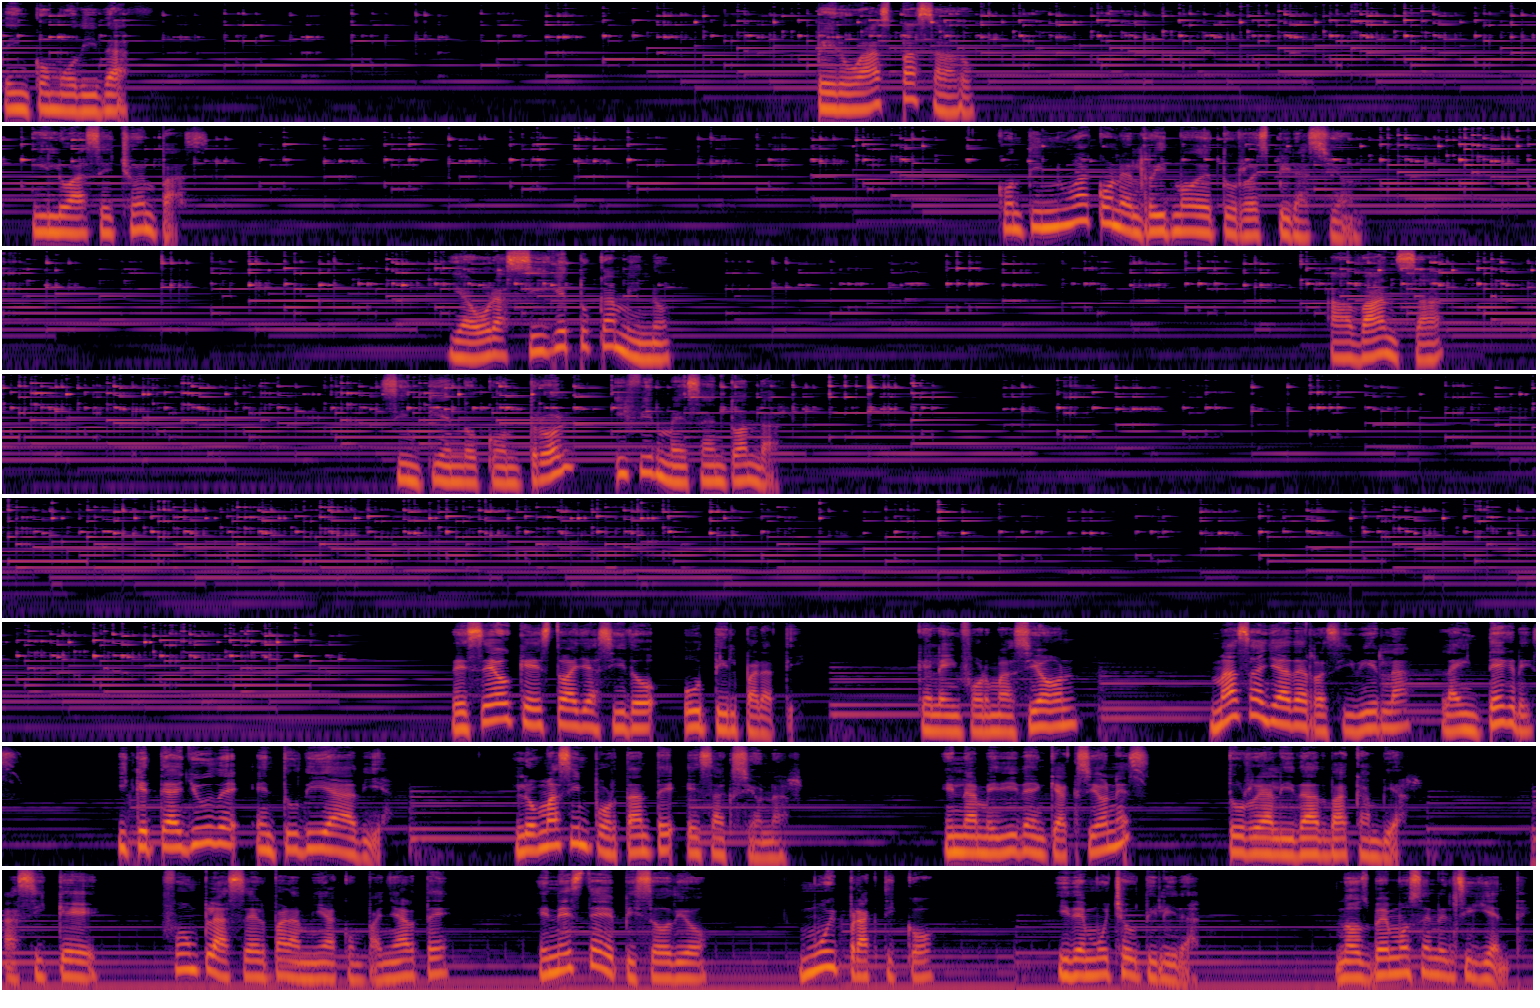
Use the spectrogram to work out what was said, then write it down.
de incomodidad. Pero has pasado y lo has hecho en paz. Continúa con el ritmo de tu respiración. Y ahora sigue tu camino. Avanza sintiendo control y firmeza en tu andar. Deseo que esto haya sido útil para ti, que la información, más allá de recibirla, la integres y que te ayude en tu día a día. Lo más importante es accionar. En la medida en que acciones, tu realidad va a cambiar. Así que fue un placer para mí acompañarte en este episodio muy práctico y de mucha utilidad. Nos vemos en el siguiente.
